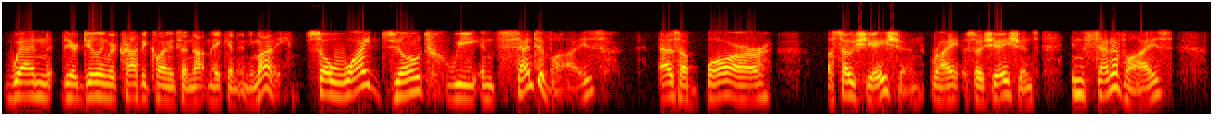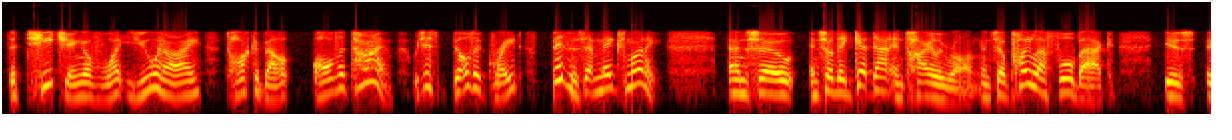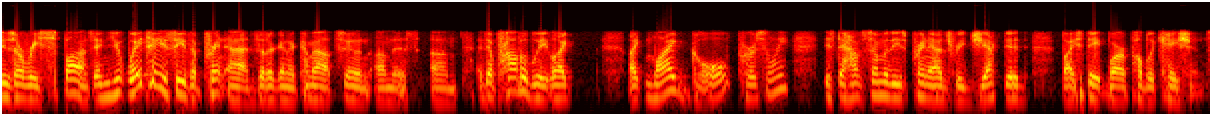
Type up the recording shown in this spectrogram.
when they're dealing with crappy clients and not making any money. So why don't we incentivize as a bar association, right? Associations incentivize the teaching of what you and I talk about all the time, which is build a great business that makes money. And so and so they get that entirely wrong. And so play left fullback is is a response. And you wait till you see the print ads that are going to come out soon on this. Um, they're probably like like my goal personally is to have some of these print ads rejected by state bar publications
